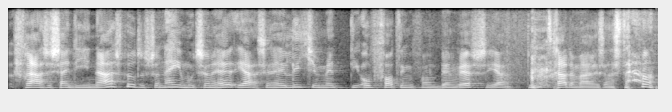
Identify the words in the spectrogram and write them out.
frases zijn die je naspeelt. Of zo. Nee, je moet zo'n heel, ja, zo'n heel liedje met die opvatting van Ben Webster... ja, het, ga er maar eens aan staan.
